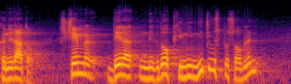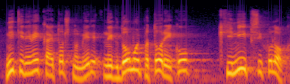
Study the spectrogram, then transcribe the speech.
kandidatov. S čem dela nekdo, ki ni niti usposobljen, niti ne ve, kaj točno meri, nekdo mu je pa to rekel, ki ni psiholog.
